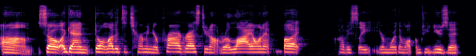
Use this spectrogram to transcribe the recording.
Um so again, don't let it determine your progress, do not rely on it, but obviously you're more than welcome to use it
